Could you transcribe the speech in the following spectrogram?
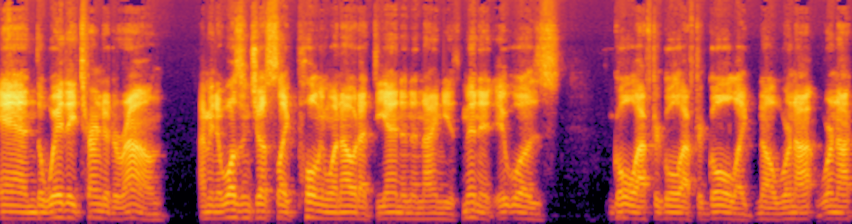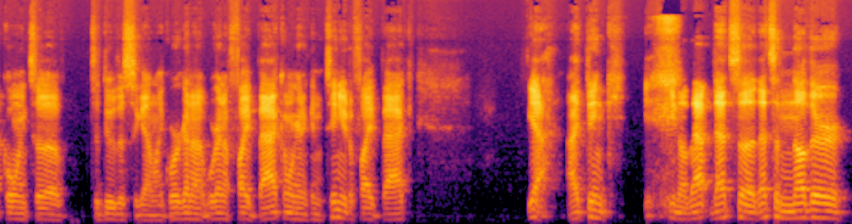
and the way they turned it around i mean it wasn't just like pulling one out at the end in the 90th minute it was goal after goal after goal like no we're not we're not going to to do this again like we're gonna we're gonna fight back and we're gonna continue to fight back yeah, I think you know that that's a that's another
